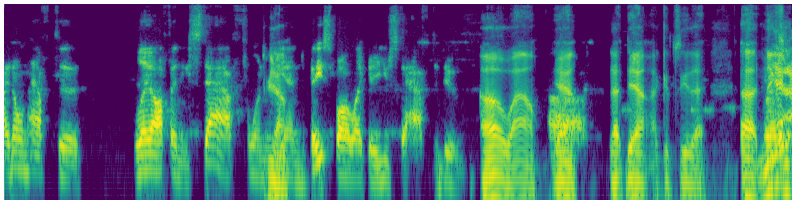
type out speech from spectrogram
i don't have to lay off any staff when we end baseball like i used to have to do Oh wow. Yeah. Uh, that yeah, I could see that. Uh Nick, Yeah,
